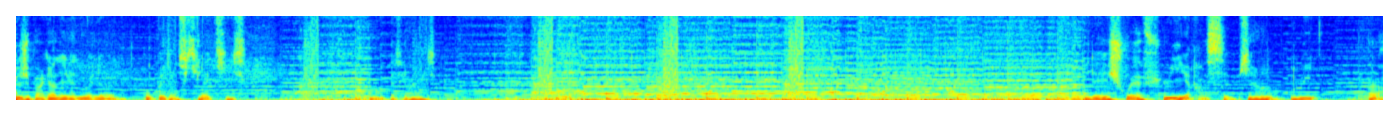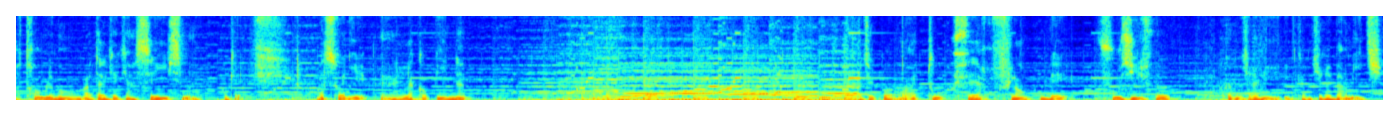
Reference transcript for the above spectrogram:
J'ai pas regardé la nouvelle euh, compétence qu'il acquise. On va passer vite. Il a échoué à fuir, c'est bien lui. Alors, tremblement, attaque avec un séisme. Ok. On va soigner euh, la copine. Sais quoi On va tout faire flamber. Fusil le feu. Comme dirait, comme dirait Barmich.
